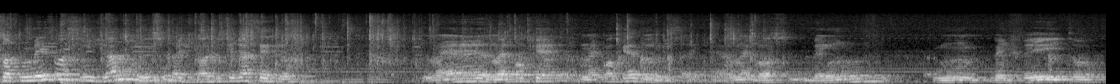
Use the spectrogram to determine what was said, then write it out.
Só que mesmo assim, já no início da história você já sentiu. Não é, não é qualquer, não é qualquer anime isso aí. É um negócio bem, bem feito.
